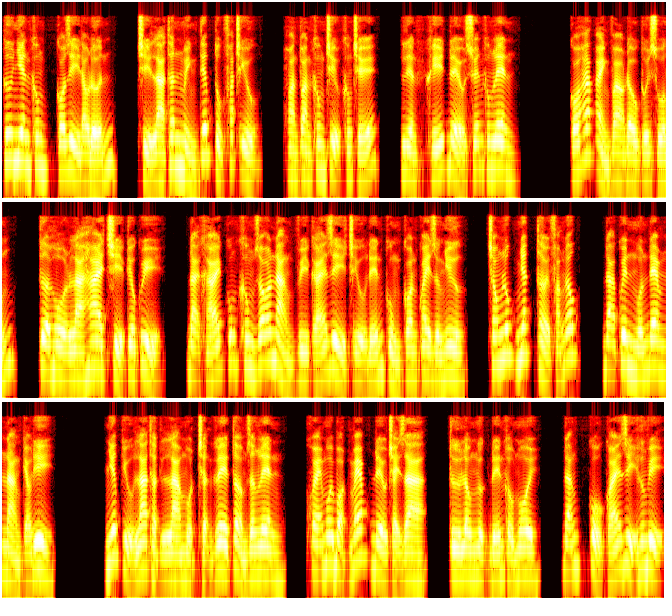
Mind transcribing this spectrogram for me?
cư nhiên không có gì đau đớn, chỉ là thân mình tiếp tục phát chịu, hoàn toàn không chịu không chế, liền khí đều xuyên không lên. Có hắc ảnh vào đầu túi xuống, tựa hồ là hai chỉ kiêu quỷ, đại khái cũng không rõ nàng vì cái gì chịu đến cùng con quay dường như, trong lúc nhất thời phẳng đốc, đã quên muốn đem nàng kéo đi. Nhiếp cửu la thật là một trận ghê tởm dâng lên, khóe môi bọt mép đều chảy ra, từ lồng ngực đến khẩu môi, đắng cổ quái dị hương vị,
